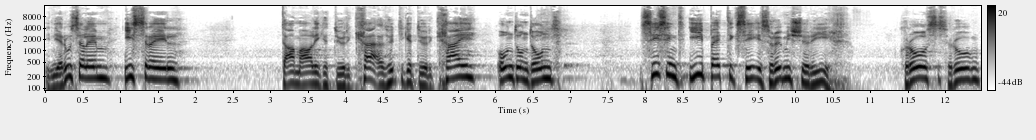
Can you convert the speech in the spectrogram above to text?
in Jerusalem, Israel, damalige Türkei, äh, heutige Türkei und, und, und. Sie sind einbettet ins römische Reich. Grosses Raum,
